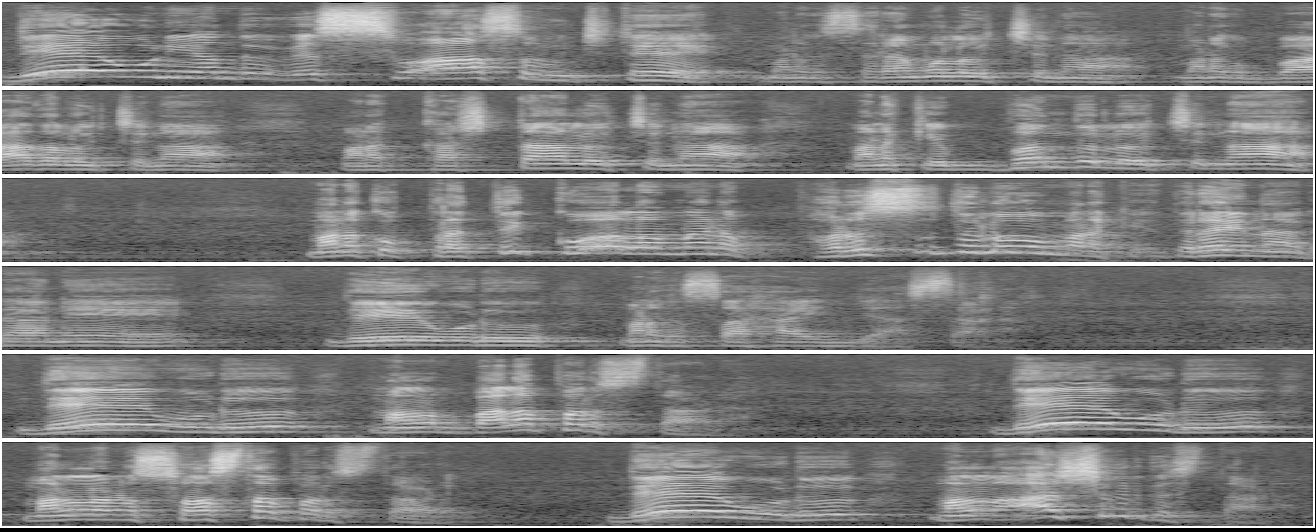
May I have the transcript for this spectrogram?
దేవుని అందు విశ్వాసం ఉంచితే మనకు శ్రమలు వచ్చినా మనకు బాధలు వచ్చినా మనకు కష్టాలు వచ్చినా మనకు ఇబ్బందులు వచ్చినా మనకు ప్రతికూలమైన పరిస్థితులు మనకు ఎదురైనా కానీ దేవుడు మనకు సహాయం చేస్తాడు. దేవుడు మనల్ని బలపరుస్తాడు. దేవుడు మనల్ని స్వస్థపరుస్తాడు. దేవుడు మనల్ని ఆశీర్వదిస్తాడు.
